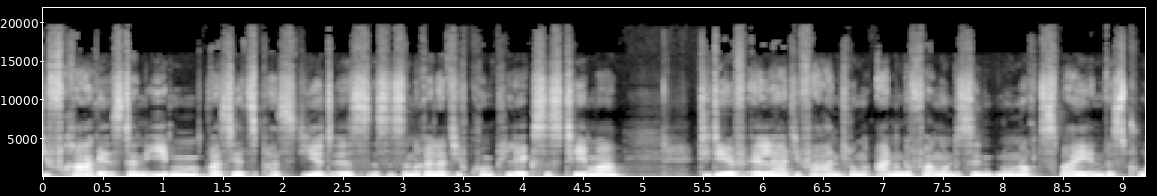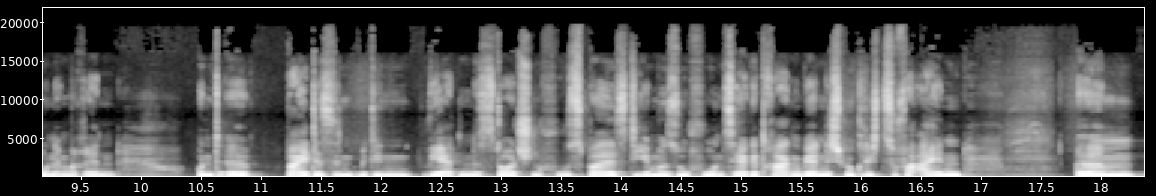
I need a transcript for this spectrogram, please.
Die Frage ist dann eben, was jetzt passiert ist. Es ist ein relativ komplexes Thema. Die DFL hat die Verhandlungen angefangen und es sind nur noch zwei Investoren im Rennen. Und äh, beide sind mit den Werten des deutschen Fußballs, die immer so vor uns hergetragen werden, nicht wirklich zu vereinen. Ähm,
